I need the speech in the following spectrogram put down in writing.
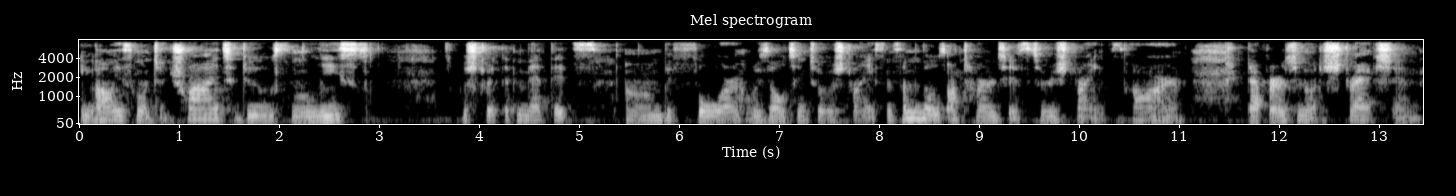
you always want to try to do some least restrictive methods um, before resulting to restraints. And some of those alternatives to restraints are diversion or distraction.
